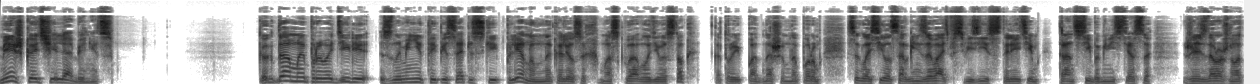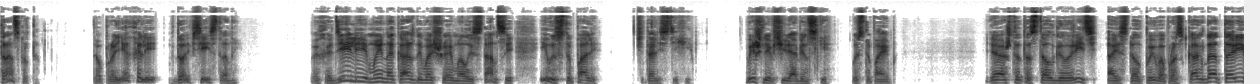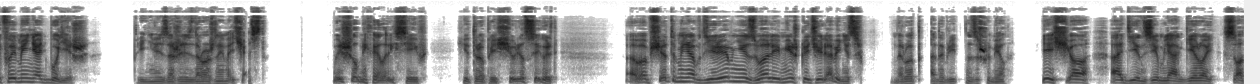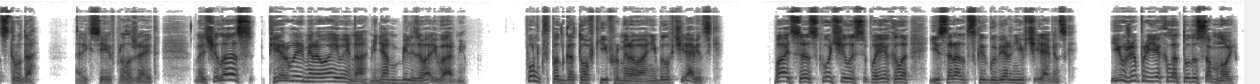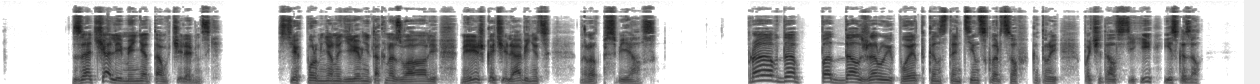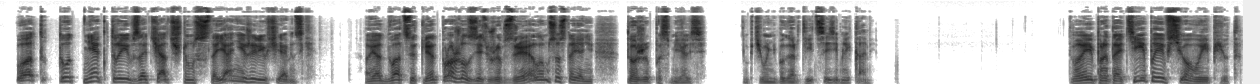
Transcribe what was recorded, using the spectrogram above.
Мишка Челябинец. Когда мы проводили знаменитый писательский пленум на колесах Москва-Владивосток, который под нашим напором согласилась организовать в связи с столетием Транссиба Министерства железнодорожного транспорта, то проехали вдоль всей страны. Выходили мы на каждой большой и малой станции и выступали, читали стихи. Вышли в Челябинске, выступаем. Я что-то стал говорить, а из толпы вопрос, когда тарифы менять будешь? Приняли за железнодорожное начальство. Вышел Михаил Алексеев, хитро прищурился и говорит, а вообще-то меня в деревне звали Мишка Челябинец. Народ одобрительно зашумел. Еще один земляк-герой соцтруда. Алексеев продолжает. Началась Первая мировая война, меня мобилизовали в армию. Пункт подготовки и формирования был в Челябинске. Мать соскучилась и поехала из Саратовской губернии в Челябинск. И уже приехала оттуда со мной. Зачали меня там в Челябинске. С тех пор меня на деревне так назвали. Мишка Челябинец. Народ посмеялся. Правда, поддал жару и поэт Константин Скворцов, который почитал стихи и сказал, «Вот тут некоторые в зачаточном состоянии жили в Челябинске а я двадцать лет прожил здесь уже в зрелом состоянии, тоже посмеялись. Ну, почему не погордиться земляками? Твои прототипы все выпьют.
